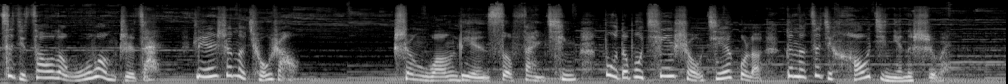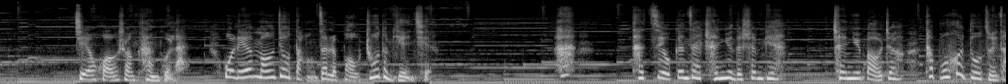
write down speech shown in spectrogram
自己遭了无妄之灾，连声的求饶。圣王脸色泛青，不得不亲手接过了跟了自己好几年的侍卫。见皇上看过来，我连忙就挡在了宝珠的面前。哎，他自有跟在臣女的身边，臣女保证他不会多嘴的。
